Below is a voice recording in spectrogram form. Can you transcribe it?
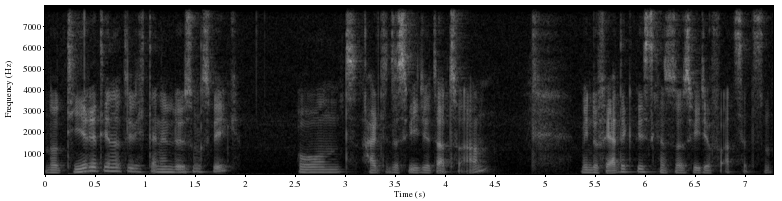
notiere dir natürlich deinen Lösungsweg und halte das Video dazu an. Wenn du fertig bist, kannst du das Video fortsetzen.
